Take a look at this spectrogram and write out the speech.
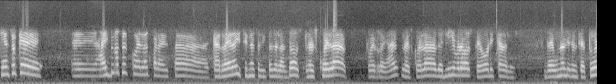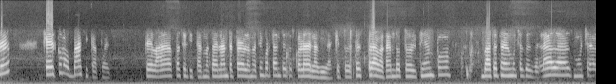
pienso que eh, hay dos escuelas para esta carrera y sí necesitas de las dos. La escuela pues real, la escuela de libros teórica de, los, de una licenciatura, que es como básica, pues te va a facilitar más adelante, pero la más importante es la escuela de la vida, que tú estés trabajando todo el tiempo, vas a tener muchas desveladas, muchas,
